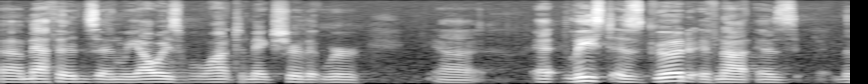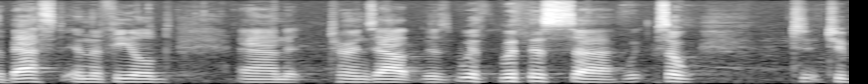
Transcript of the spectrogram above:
uh, methods, and we always want to make sure that we're uh, at least as good, if not as the best in the field. And it turns out this, with, with this, uh, so to, to,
